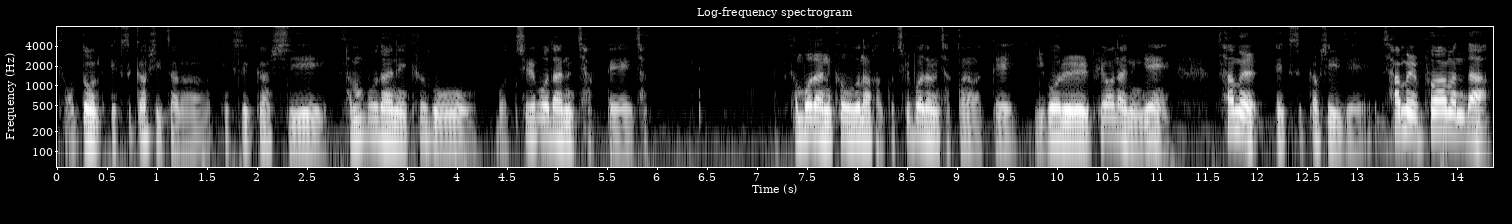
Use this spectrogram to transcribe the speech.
자, 어떤 x 값이 있잖아. x 값이 3보다는 크고 뭐 7보다는 작대. 작 3보다는 크거나 같고 7보다는 작거나 같대. 이거를 표현하는 게 3을 x 값이 이제 3을 포함한다.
